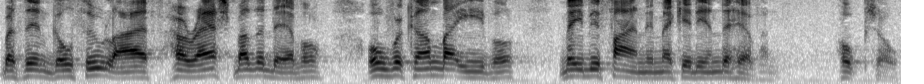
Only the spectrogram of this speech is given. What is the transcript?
but then go through life harassed by the devil, overcome by evil, maybe finally make it into heaven. Hope so.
